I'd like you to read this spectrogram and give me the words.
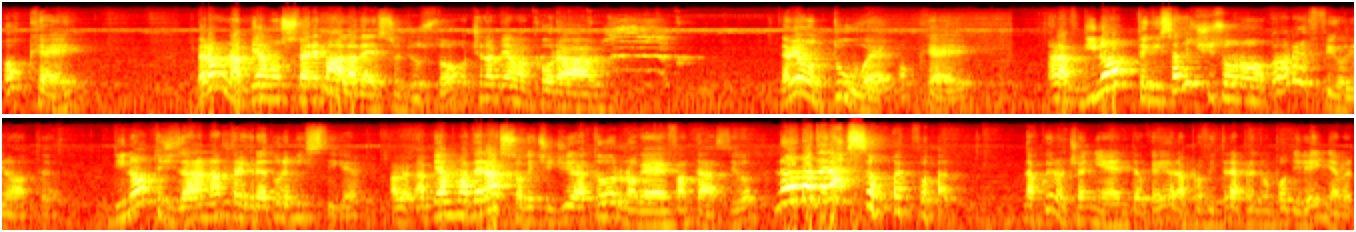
Ok. Però non abbiamo sfere palla adesso, giusto? O ce ne abbiamo ancora... Ne abbiamo due, ok. Allora, di notte chissà che ci sono... Ma non è figo di notte. Di notte ci saranno altre creature mistiche. Vabbè, abbiamo Materasso che ci gira attorno, che è fantastico. No, Materasso! no, qui non c'è niente, ok? Io ne approfitterei a prendere un po' di legna. Per...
